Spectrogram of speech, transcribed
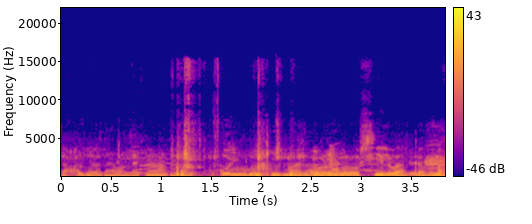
জাল ধরে থাকে আমাদের এগুলো কি মাছ? বড় বড় সিলভার কাপ না।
